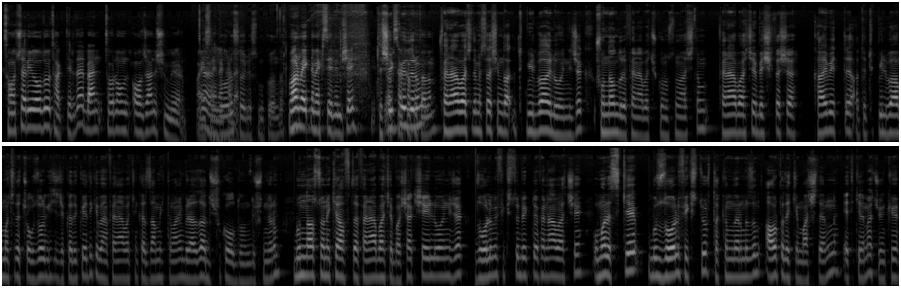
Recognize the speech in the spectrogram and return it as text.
Sonuçlar iyi olduğu takdirde ben sorun ol- olacağını düşünmüyorum Mayıs yani ayına doğru kadar. söylüyorsun bu konuda. Var mı eklemek istediğin bir şey? Teşekkür Yoksa ederim. kapatalım. Fenerbahçe'de mesela şimdi Atletik Bilbao ile oynayacak. Şundan dolayı Fenerbahçe konusunu açtım. Fenerbahçe Beşiktaş'a kaybetti. Atletik Bilbao maçı da çok zor geçecek Kadıköy'de ki ben Fenerbahçe'nin kazanma ihtimalinin biraz daha düşük olduğunu düşünüyorum. Bundan sonraki hafta Fenerbahçe Başakşehir ile oynayacak. Zorlu bir fikstür bekliyor Fenerbahçe. Umarız ki bu zorlu fikstür takımlarımızın Avrupa'daki maçlarını etkilemez. Çünkü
